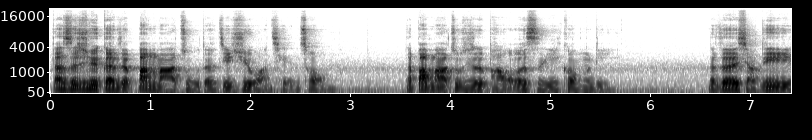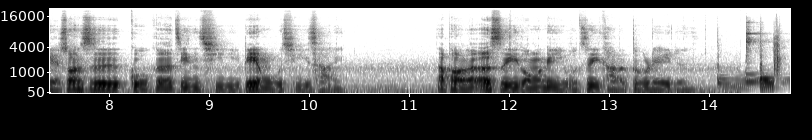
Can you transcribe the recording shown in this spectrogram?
但是却跟着半马组的继续往前冲。那半马组就是跑二十一公里。那这个小弟弟也算是骨骼惊奇，练武奇才。他跑了二十一公里，我自己看了都累了。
